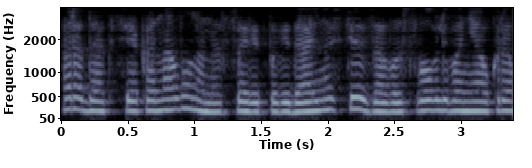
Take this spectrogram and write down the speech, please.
Редакція каналу не несе відповідальності за висловлювання окремих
